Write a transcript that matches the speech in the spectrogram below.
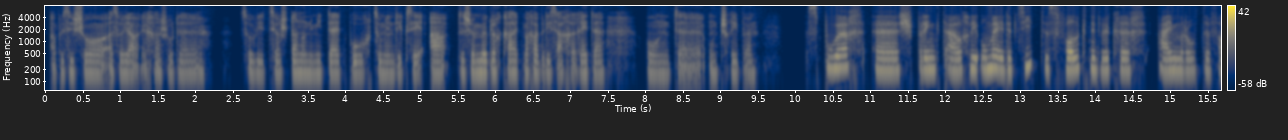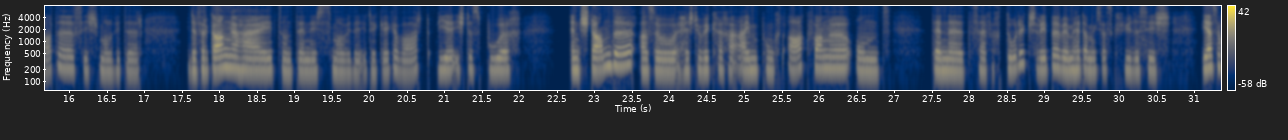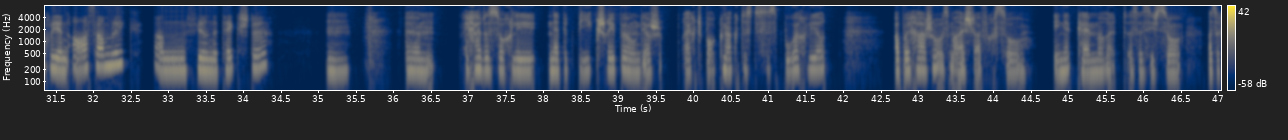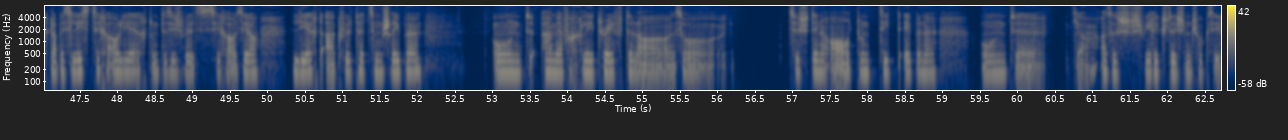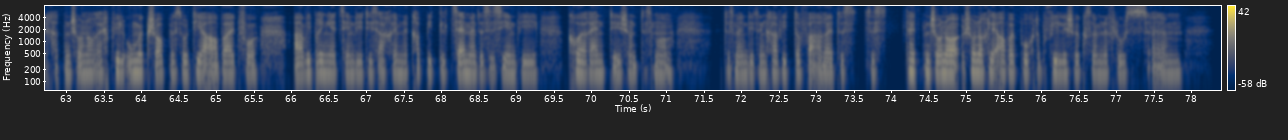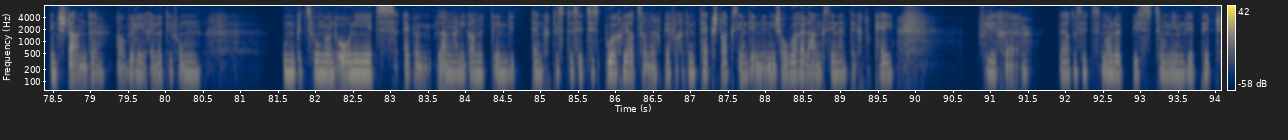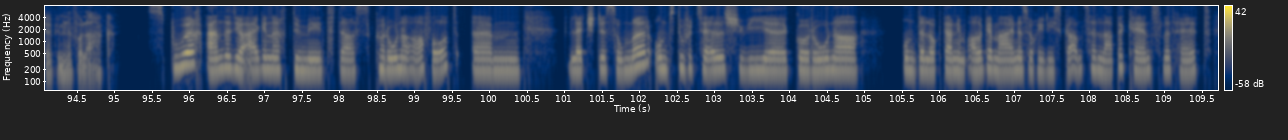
Aber es ist schon, also ja, ich habe schon den, so wie zuerst Anonymität braucht, um irgendwie zu sehen, ah, das ist eine Möglichkeit, man kann über die Sachen reden und, äh, und schreiben. Das Buch äh, springt auch ein bisschen um in der Zeit. Es folgt nicht wirklich einem roten Faden. Es ist mal wieder in der Vergangenheit und dann ist es mal wieder in der Gegenwart. Wie ist das Buch entstanden? Also hast du wirklich an einem Punkt angefangen und dann äh, das einfach durchgeschrieben? Weil man hat das Gefühl, es ist wie so ein eine Ansammlung an vielen Texten. Mm. Ähm, ich habe das so ein bisschen nebenbei geschrieben und erst recht spät gemerkt, dass das ein Buch wird. Aber ich habe schon das meiste einfach so reingekämmert. Also es ist so, also ich glaube, es liest sich auch leicht und das ist, weil es sich auch sehr leicht angefühlt hat zum Schreiben. Und habe mich einfach ein driften lassen, so zwischen diesen Ort- und Zeitebenen. Und äh, ja, also das Schwierigste ist dann schon, ich hatte dann schon noch recht viel umgeschoben, so die Arbeit von, ah, wie bringe ich jetzt irgendwie die Sachen in einem Kapitel zusammen, dass es irgendwie kohärent ist und dass man, dass man irgendwie dann kann weiterfahren kann. Das, das hat dann schon noch, schon noch ein bisschen Arbeit gebraucht, aber viel ist wirklich so in einem Fluss ähm, entstanden, auch weil ich relativ un, ungezwungen und ohne jetzt, eben, lange habe ich gar nicht irgendwie gedacht, dass das jetzt ein Buch wird, sondern ich bin einfach an dem Text dran und irgendwann ist schon lang und gedacht, okay, vielleicht äh, wäre das jetzt mal etwas zum irgendwie pitchen bei einem Verlag. Das Buch endet ja eigentlich damit, dass Corona anfängt. Ähm, letzten Sommer und du erzählst, wie Corona und der Lockdown im Allgemeinen so dein ganzes Leben gecancelt hat,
